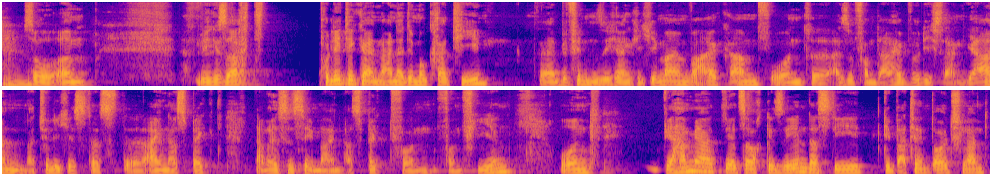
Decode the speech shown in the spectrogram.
Mhm. So, ähm, wie gesagt, Politiker in einer Demokratie äh, befinden sich eigentlich immer im Wahlkampf und äh, also von daher würde ich sagen, ja, natürlich ist das äh, ein Aspekt, aber es ist eben ein Aspekt von, von vielen. Und wir haben ja jetzt auch gesehen, dass die Debatte in Deutschland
